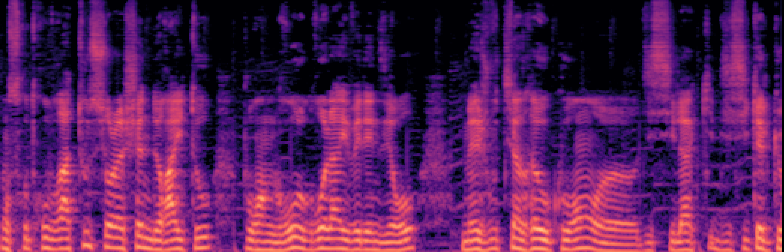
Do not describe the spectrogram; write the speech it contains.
on se retrouvera tous sur la chaîne de Raito pour un gros gros live Eden 0. Mais je vous tiendrai au courant euh, d'ici là, d'ici quelques,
